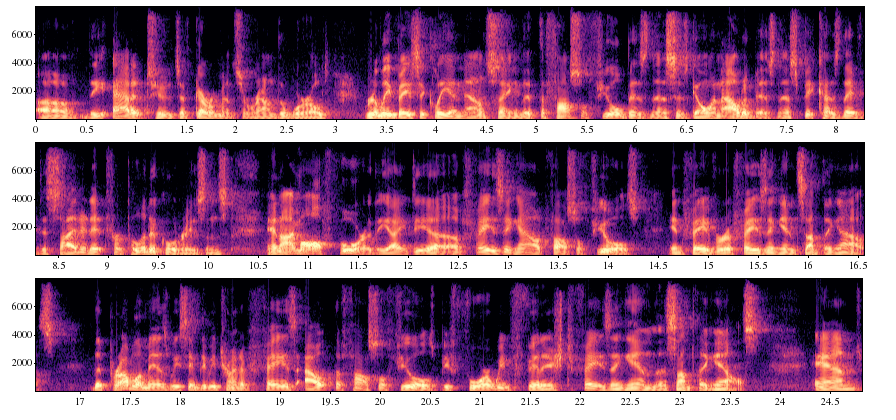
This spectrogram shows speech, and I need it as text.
of the attitudes of governments around the world, really basically announcing that the fossil fuel business is going out of business because they've decided it for political reasons. And I'm all for the idea of phasing out fossil fuels in favor of phasing in something else. The problem is we seem to be trying to phase out the fossil fuels before we've finished phasing in the something else. And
